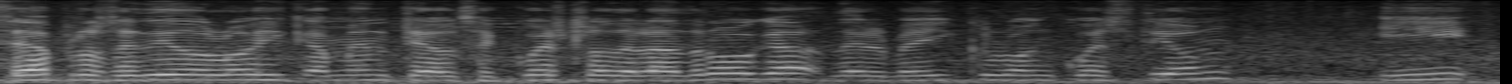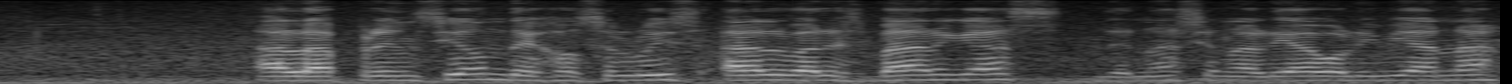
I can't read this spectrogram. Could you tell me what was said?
Se ha procedido lógicamente al secuestro de la droga del vehículo en cuestión y a la aprehensión de José Luis Álvarez Vargas, de nacionalidad boliviana,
